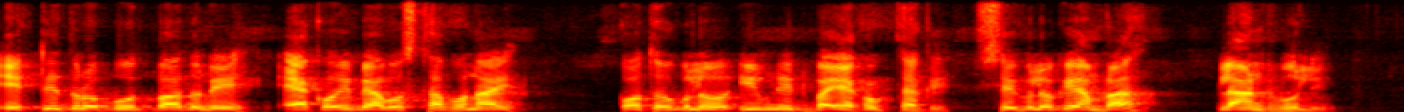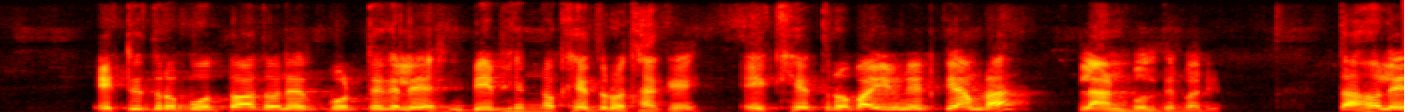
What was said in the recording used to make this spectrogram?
একটি দ্রব্য উৎপাদনে একই ব্যবস্থাপনায় কতগুলো ইউনিট বা একক থাকে, সেগুলোকে আমরা প্লান্ট বলি। একটি দ্রব্য উৎপাদনের করতে গেলে বিভিন্ন ক্ষেত্র থাকে। এই ক্ষেত্র বা ইউনিটকে আমরা প্লান্ট বলতে পারি। তাহলে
